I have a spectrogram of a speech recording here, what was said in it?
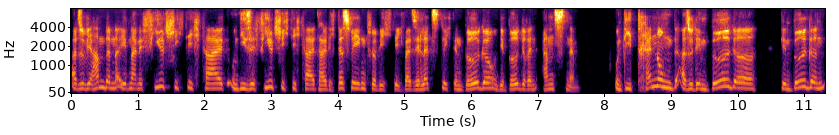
Also wir haben dann eben eine Vielschichtigkeit und diese Vielschichtigkeit halte ich deswegen für wichtig, weil sie letztlich den Bürger und die Bürgerin ernst nimmt. Und die Trennung, also dem Bürger, den Bürgern,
